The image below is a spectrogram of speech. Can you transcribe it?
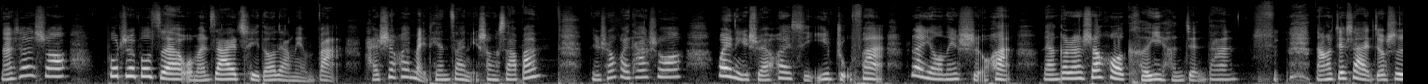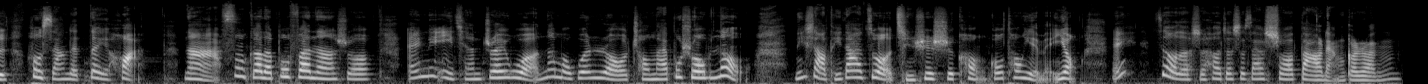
男生说。不知不觉，我们在一起都两年半，还是会每天载你上下班。女生回他说：“为你学会洗衣煮饭，任由你使唤，两个人生活可以很简单。”然后接下来就是互相的对话。那副歌的部分呢？说：“哎，你以前追我那么温柔，从来不说 no。你小题大做，情绪失控，沟通也没用。哎，这有的时候就是在说到两个人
